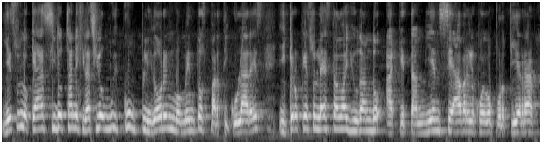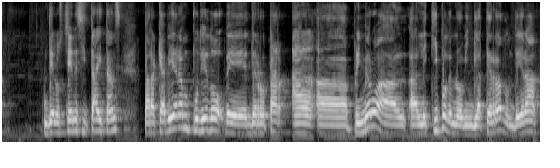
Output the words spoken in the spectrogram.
Y eso es lo que ha sido Tannehill. Ha sido muy cumplidor en momentos particulares y creo que eso le ha estado ayudando a que también se abra el juego por tierra de los Tennessee Titans para que hubieran podido eh, derrotar a, primero al equipo de Nueva Inglaterra donde era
